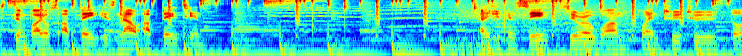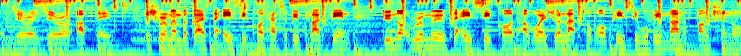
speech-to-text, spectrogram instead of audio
system BIOS update is now updating. As you can see, 01.22.00 update. Just remember guys, the AC cord has to be plugged in. Do not remove the AC cord, otherwise your laptop or PC will be non-functional.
